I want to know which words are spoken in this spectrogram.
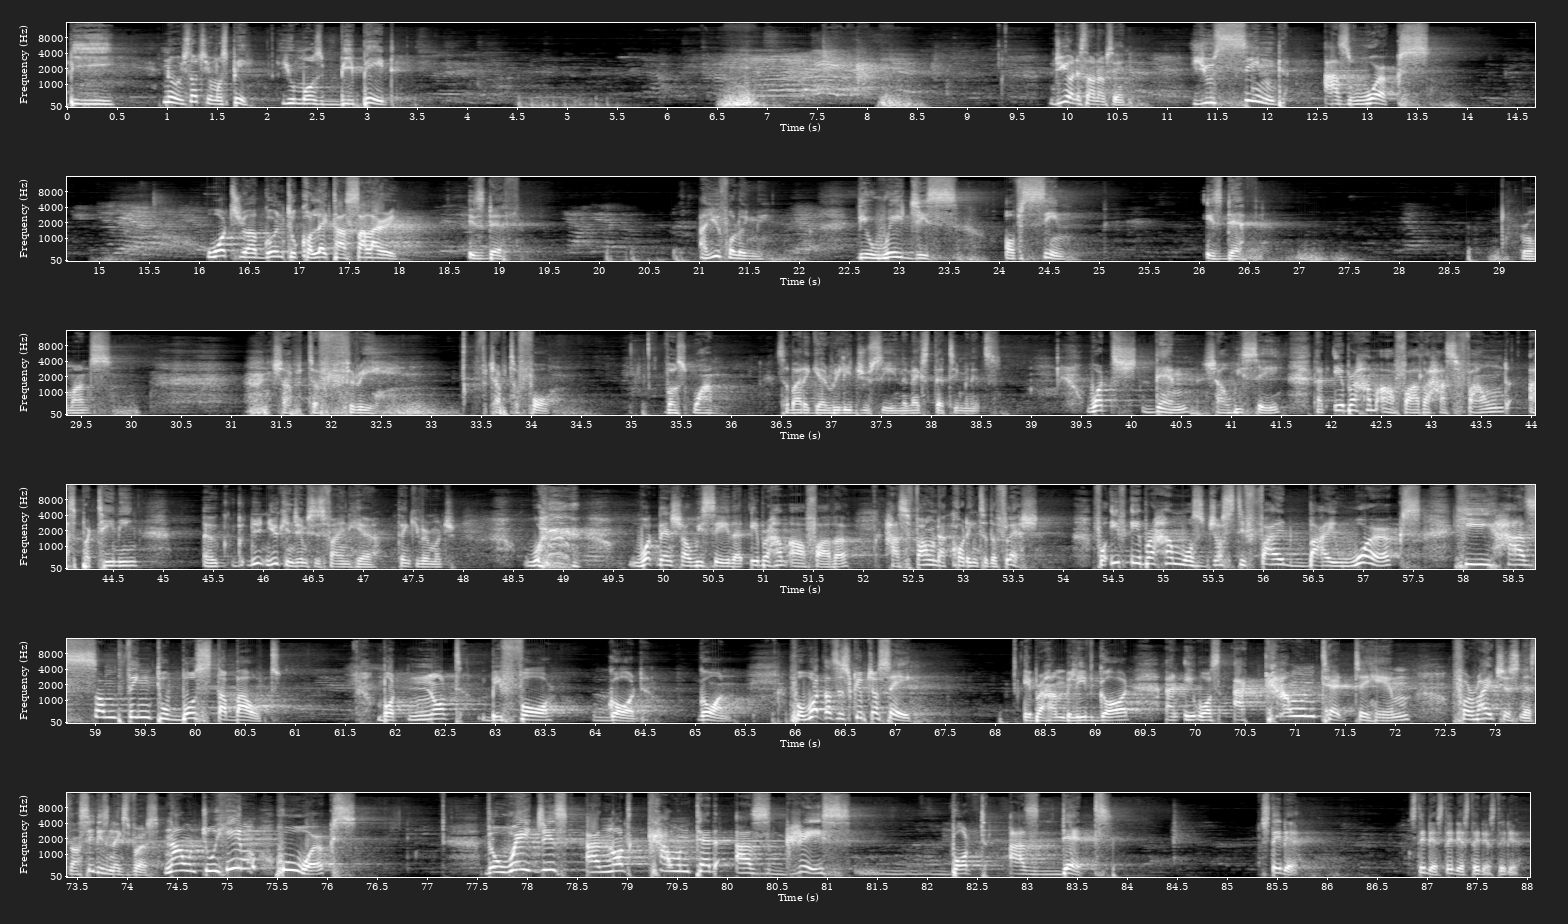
be no it's not you must pay. You must be paid. Do you understand what i'm saying? You sinned as works what you are going to collect as salary is death are you following me the wages of sin is death Romans chapter 3, chapter 4, verse 1. It's about to get really juicy in the next 30 minutes. What then shall we say that Abraham our father has found as pertaining? Uh, New King James is fine here. Thank you very much. What, what then shall we say that Abraham our father has found according to the flesh? For if Abraham was justified by works, he has something to boast about, but not before God. Go on. For what does the scripture say? Abraham believed God and it was accounted to him for righteousness. Now, see this next verse. Now, to him who works, the wages are not counted as grace, but as debt. Stay there. Stay there, stay there, stay there, stay there.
